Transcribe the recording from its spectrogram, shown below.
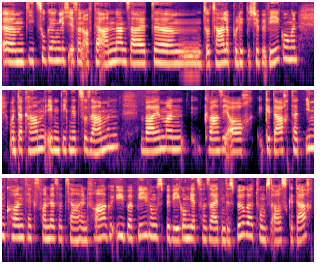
ähm, die zugänglich ist und auf der anderen Seite ähm, soziale politische Bewegungen. Und da kamen eben Dinge zusammen, weil man quasi auch gedacht hat, im Kontext von der sozialen Frage über Bildungsbewegung, jetzt von Seiten des Bürgertums ausgedacht,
